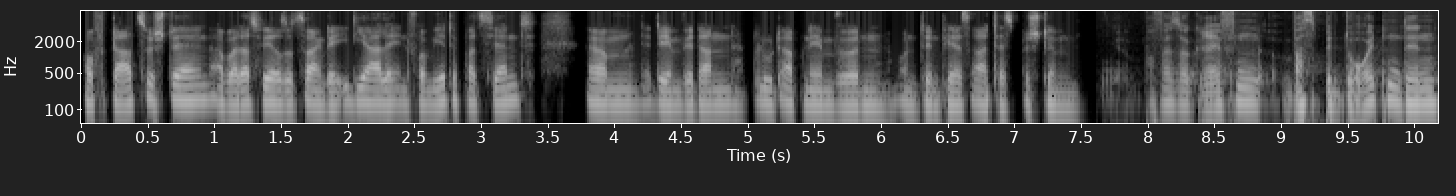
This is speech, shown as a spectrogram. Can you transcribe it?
oft darzustellen, aber das wäre sozusagen der ideale informierte Patient, ähm, dem wir dann Blut abnehmen würden und den PSA-Test bestimmen. Professor Gräfen, was bedeuten denn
